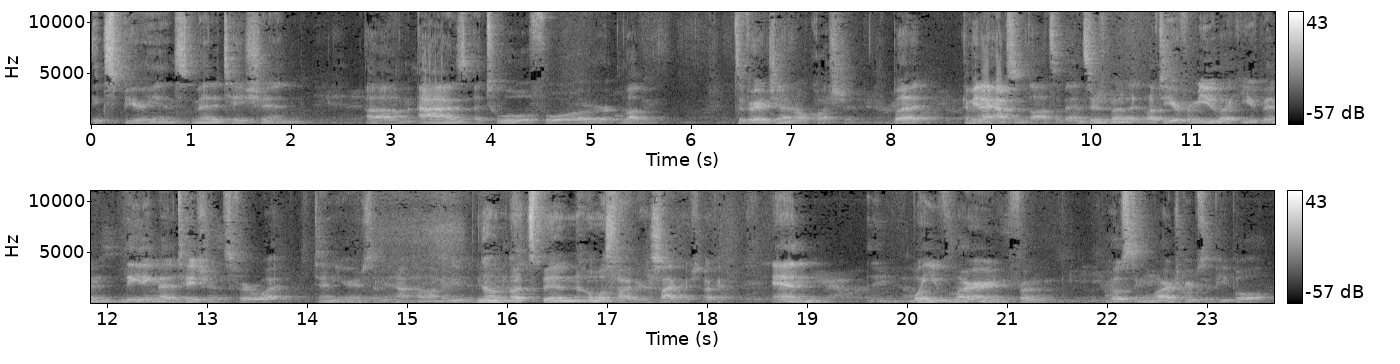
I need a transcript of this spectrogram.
experienced meditation um, as a tool for loving? It's a very general question, but I mean, I have some thoughts of answers, but I'd love to hear from you. Like, you've been leading meditations for what, ten years? I mean, how, how long have you been? doing No, it's been almost five years. Five years, okay. And what you've learned from hosting large groups of people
